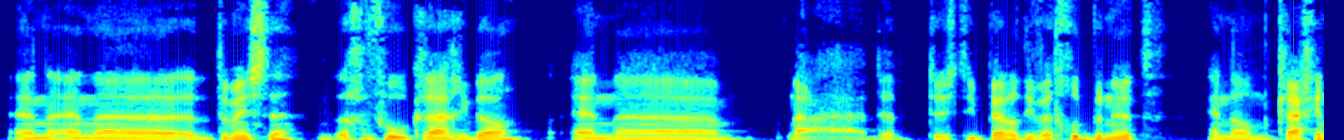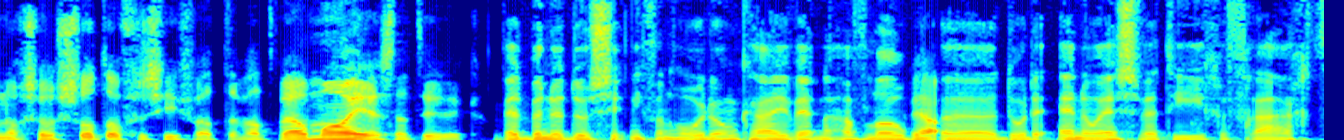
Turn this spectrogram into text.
En, en uh, tenminste, dat gevoel krijg ik dan. En uh, nou, dat, dus die penalty werd goed benut. En dan krijg je nog zo'n slotoffensief, wat, wat wel mooi is natuurlijk. Werd benut door Sidney van Hooydonk. Hij werd na afloop ja. uh, door de NOS werd hij gevraagd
